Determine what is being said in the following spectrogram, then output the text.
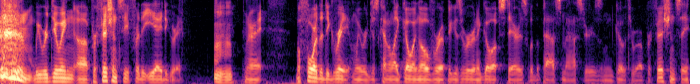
we were doing uh, proficiency for the EA degree. Mm-hmm. right. Before the degree, and we were just kind of like going over it because we were going to go upstairs with the past masters and go through our proficiency.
